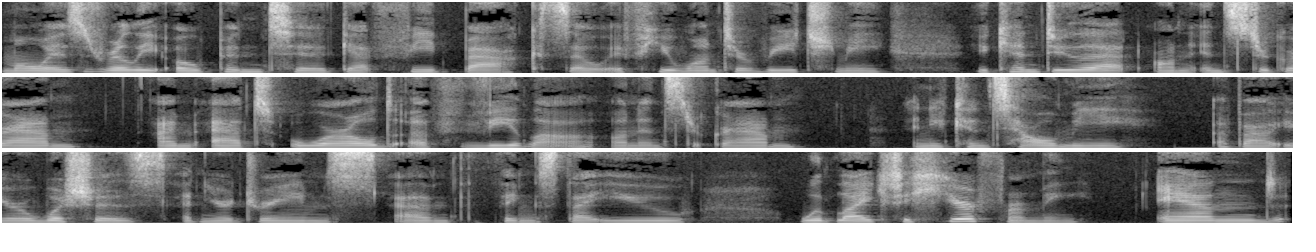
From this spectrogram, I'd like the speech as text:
I'm always really open to get feedback, so if you want to reach me, You can do that on Instagram. I'm at World of Vila on Instagram, and you can tell me about your wishes and your dreams and things that you would like to hear from me. And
